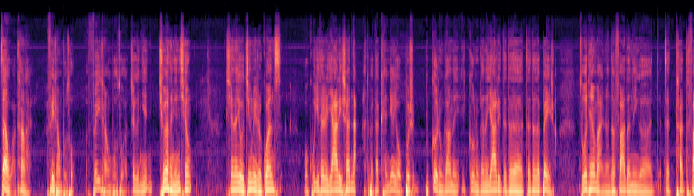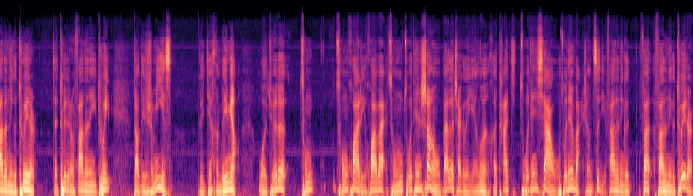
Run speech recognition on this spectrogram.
在我看来非常不错，非常不错。这个年球员很年轻，现在又经历着官司。我估计他是压力山大，对吧？他肯定有不是各种各样的各种各样的压力在他的在他的背上。昨天晚上他发的那个，在他发的那个 Twitter，在 Twitter 上发的那一推，到底是什么意思？这也很微妙。我觉得从从话里话外，从昨天上午 Belichick 的言论和他昨天下午、昨天晚上自己发的那个发发的那个 Twitter，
